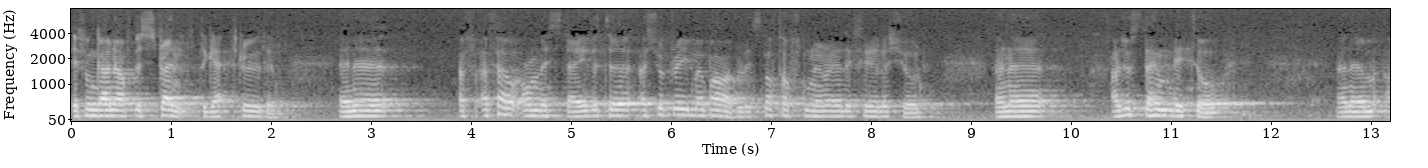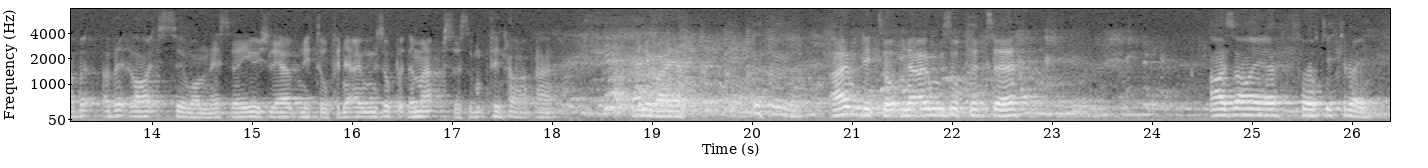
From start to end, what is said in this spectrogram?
if I'm going to have the strength to get through them. And uh, I, f- I felt on this day that uh, I should read my Bible. It's not often I really feel I should. And uh, I just opened it up. And um, a, bit, a bit like Sue on this, I usually open it up and it opens up at the maps or something like that. anyway, uh, I opened it up and it opens up at uh, Isaiah 43.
